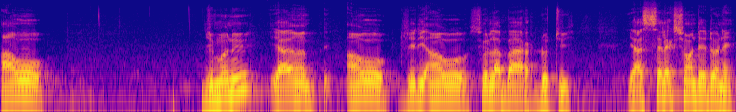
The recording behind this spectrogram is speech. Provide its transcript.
En haut du menu, il y a un, en haut, j'ai dit en haut, sur la barre d'outil, il y a Sélection des données.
